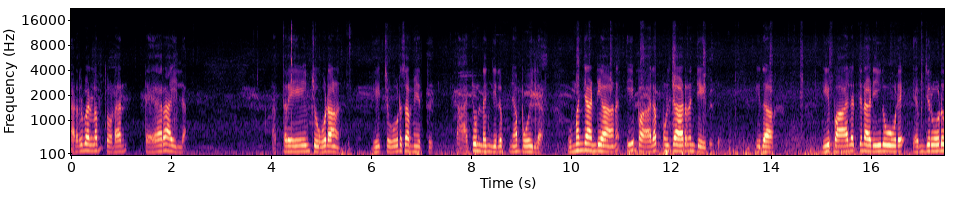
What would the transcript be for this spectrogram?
കടൽ വെള്ളം തൊടാൻ തയ്യാറായില്ല. അത്രയും ചൂടാണ്. ഈ ചൂട് സമയത്ത് കാറ്റുണ്ടെങ്കിലും ഞാൻ പോയില്ല. ഉമ്മൻചാണ്ടിയാണ് ഈ പാലം ഉദ്ഘാടനം ചെയ്തത്. ഇതാ ഈ പാലത്തിനടിയിലൂടെ എം ജി റോഡ്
